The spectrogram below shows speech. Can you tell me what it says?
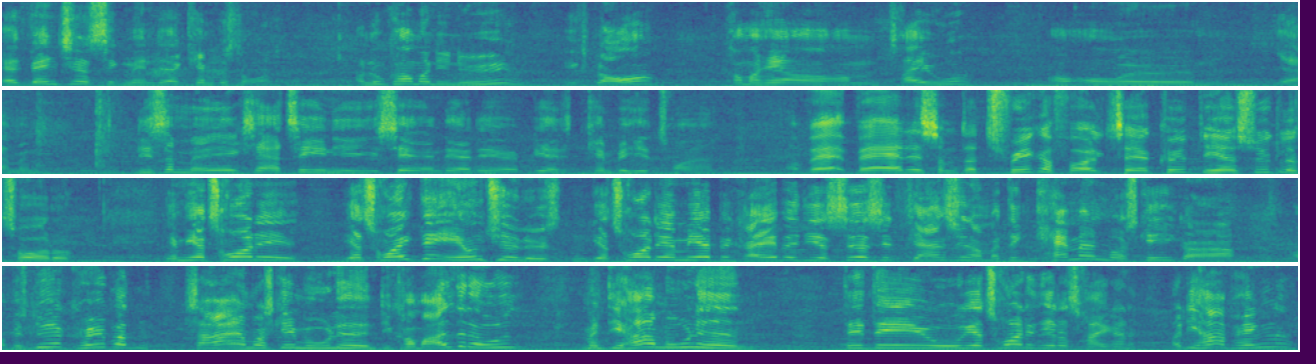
Adventure-segmentet er kæmpestort. Og nu kommer de nye, Explorer, kommer her om tre uger, og, og øh, jamen, ligesom med XRT'en i serien der, det bliver et kæmpe hit, tror jeg. Og hvad, hvad er det, som der trigger folk til at købe de her cykler, tror du? Jamen, jeg tror, det, jeg tror ikke, det er eventyrlysten. Jeg tror, det er mere begrebet, at de har siddet og set fjernsyn om, at det kan man måske gøre. Og hvis nu jeg køber den, så har jeg måske muligheden. De kommer aldrig derud, men de har muligheden. Det, det er jo, jeg tror, det er det, der trækker det. Og de har pengene.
